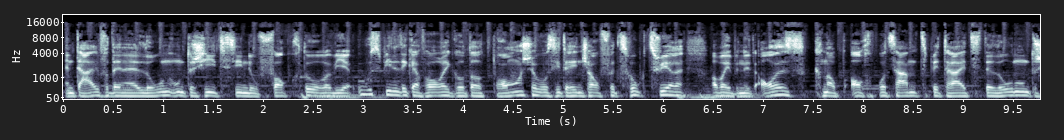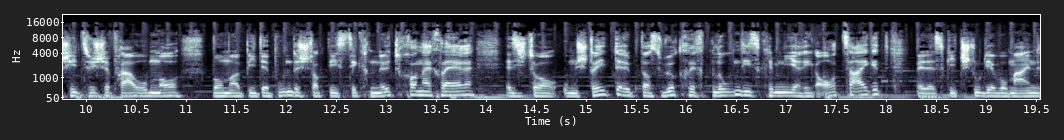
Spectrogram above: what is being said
Ein Teil von diesen Lohnunterschieden sind auf Faktoren wie Ausbildung, Erfahrung oder die Branche, wo sie drin arbeiten, zurückzuführen. Aber eben nicht alles. Knapp 8 Prozent beträgt der Lohnunterschied zwischen Frau und Mann, wo man bei der Bundesstatistik nicht kann erklären kann. Es ist zwar umstritten, ob das wirklich die Lohndiskriminierung anzeigt, weil es gibt Studien, die meinen,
